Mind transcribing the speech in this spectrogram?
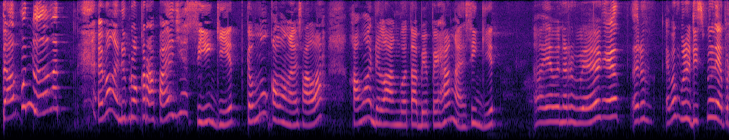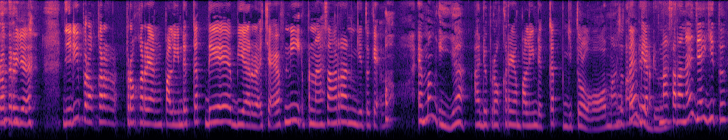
Takut banget. Emang ada proker apa aja sih, Git? Kamu kalau nggak salah, kamu adalah anggota BPH nggak sih, Git? oh ya bener banget aduh emang boleh di spill ya prokernya Jadi proker proker yang paling deket deh, biar CF nih penasaran gitu kayak, oh emang iya ada proker yang paling deket gitu loh. Maksudnya ada biar dong. penasaran aja gitu.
